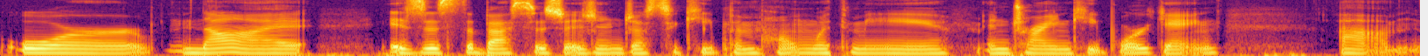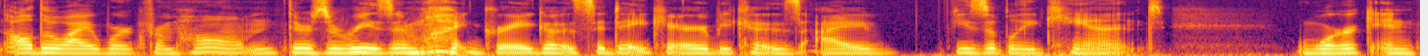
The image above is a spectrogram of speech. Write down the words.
or not? Is this the best decision just to keep him home with me and try and keep working? Um, although I work from home, there's a reason why Gray goes to daycare because I feasibly can't work and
